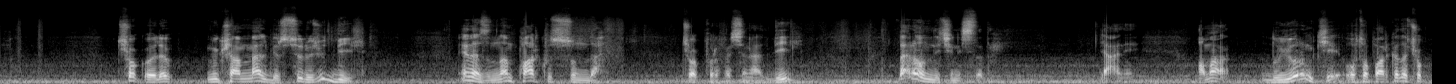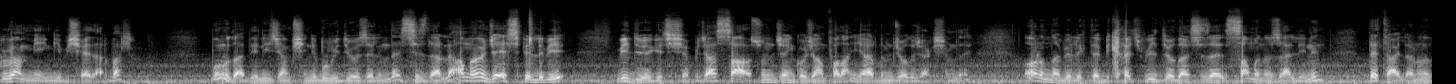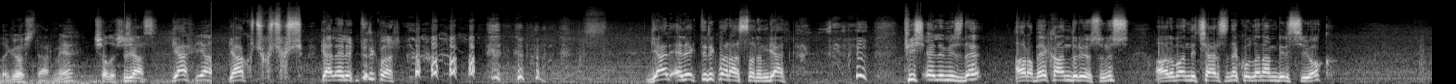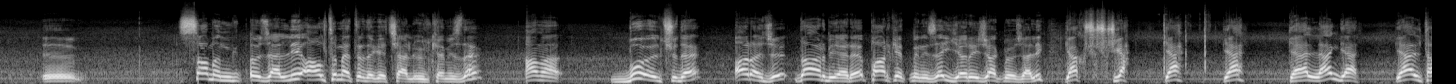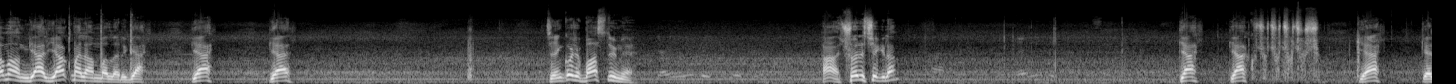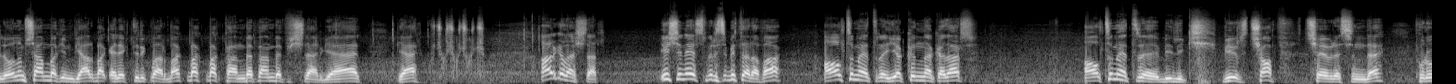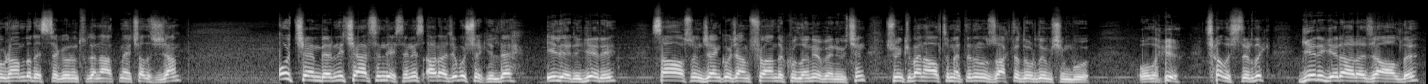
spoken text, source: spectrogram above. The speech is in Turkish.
çok öyle mükemmel bir sürücü değil. En azından park hususunda çok profesyonel değil. Ben onun için istedim. Yani ama duyuyorum ki otoparka da çok güvenmeyin gibi şeyler var. Bunu da deneyeceğim şimdi bu video özelinde sizlerle ama önce esprili bir videoya geçiş yapacağız. Sağ olsun Cenk hocam falan yardımcı olacak şimdi. Onunla birlikte birkaç videoda size SAM'ın özelliğinin detaylarını da göstermeye çalışacağız. Gel, gel küçük küçük küçük. Gel elektrik var. gel elektrik var aslanım gel. Fiş elimizde. Arabayı kandırıyorsunuz. Arabanın içerisinde kullanan birisi yok. Ee, SAM'ın özelliği 6 metrede geçerli ülkemizde. Ama bu ölçüde aracı dar bir yere park etmenize yarayacak bir özellik. Gel küçük küçük gel. Gel. Gel. Gel lan gel. Gel tamam gel yakma lambaları gel. Gel. Gel. Cenk Hoca bas düğmeye. Ha şöyle çekilem. Gel. Gel küçük küçük küçük küçük. Gel. Gel oğlum sen bakayım. Gel bak elektrik var. Bak bak bak pembe pembe fişler. Gel. Gel. Küçük küçük. küçük. Arkadaşlar işin esprisi bir tarafa 6 metre yakınına kadar 6 metre birlik bir çap çevresinde programda da size görüntülerini atmaya çalışacağım. O çemberin içerisindeyseniz aracı bu şekilde ileri geri sağ olsun Cenk hocam şu anda kullanıyor benim için. Çünkü ben 6 metreden uzakta durduğum için bu olayı çalıştırdık. Geri geri aracı aldı.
